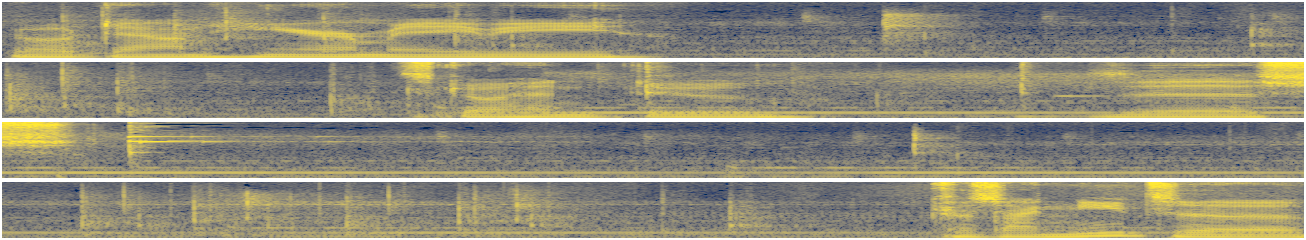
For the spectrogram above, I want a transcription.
go down here maybe. Let's go ahead and do this. Because I need to...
